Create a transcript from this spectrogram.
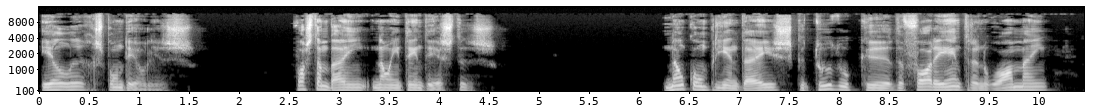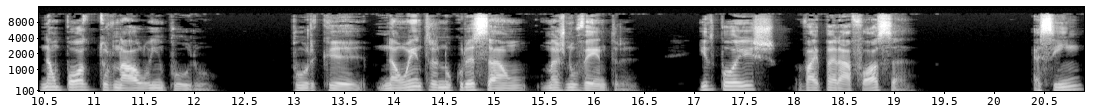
Ele respondeu-lhes: Vós também não entendestes? Não compreendeis que tudo o que de fora entra no homem não pode torná-lo impuro, porque não entra no coração, mas no ventre, e depois vai para a fossa? Assim,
